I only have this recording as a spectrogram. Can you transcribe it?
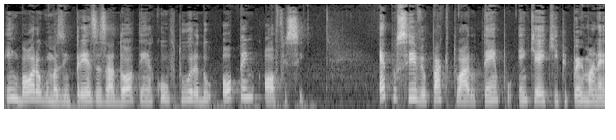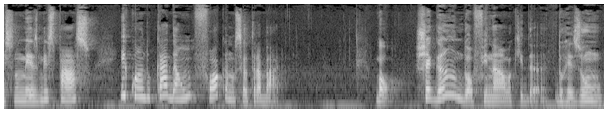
embora algumas empresas adotem a cultura do open office é possível pactuar o tempo em que a equipe permanece no mesmo espaço e quando cada um foca no seu trabalho. Bom, chegando ao final aqui da, do resumo,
